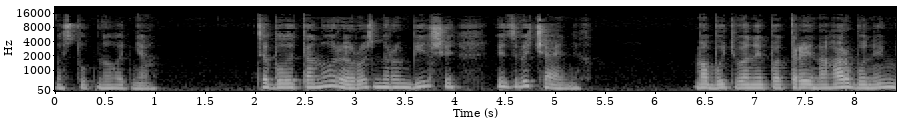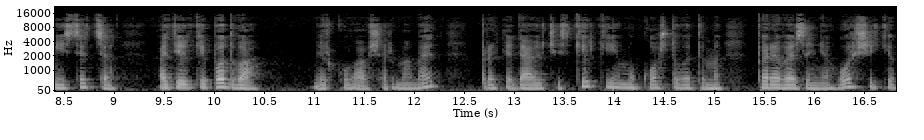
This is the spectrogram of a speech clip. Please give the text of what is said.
наступного дня. Це були танури розміром більші від звичайних. Мабуть, вони по три на гарбу не місяця, а тільки по два, міркував Шермамет, прикидаючи, скільки йому коштуватиме перевезення горщиків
